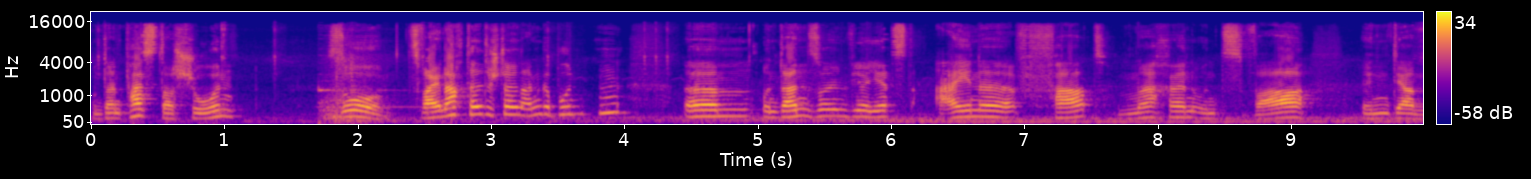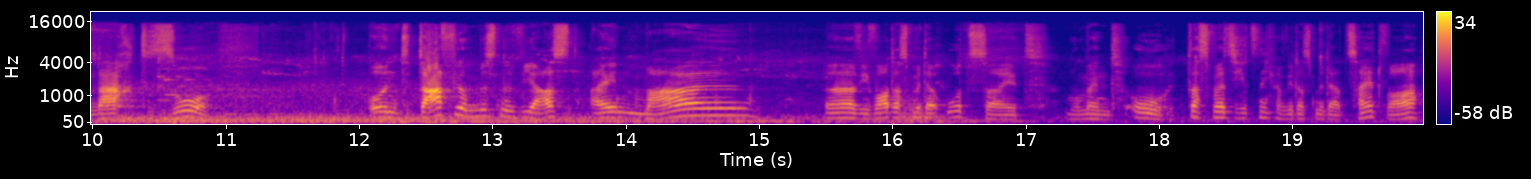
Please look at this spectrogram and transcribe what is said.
und dann passt das schon. So, zwei Nachthaltestellen angebunden ähm, und dann sollen wir jetzt eine Fahrt machen und zwar in der Nacht. So, und dafür müssen wir erst einmal äh, wie war das mit der Uhrzeit? Moment. Oh, das weiß ich jetzt nicht mehr, wie das mit der Zeit war.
